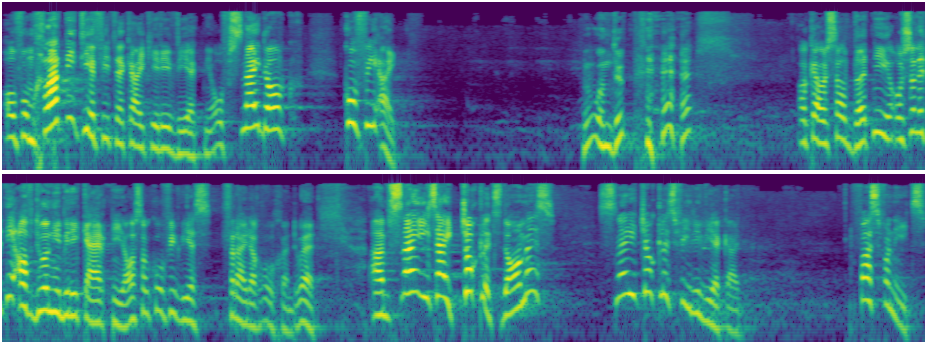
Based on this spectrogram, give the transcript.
of om glad nie TV te kyk hierdie week nie of sny dalk koffie uit. Nou oom Doep. okay, ons sal dit nie ons sal dit nie afdwing hier by die kerk nie. Daar sal koffie wees Vrydagoggend, hoor. Um sny iets uit, chocolates dames. Sny die chocolates vir hierdie week uit. Vas van iets.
